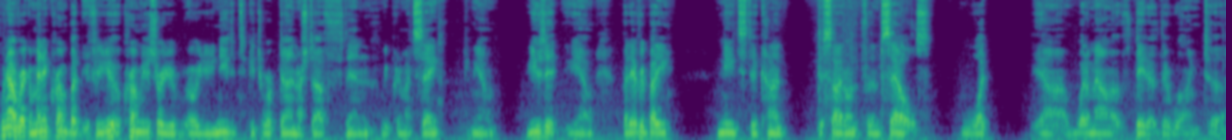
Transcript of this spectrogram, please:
we're not recommending Chrome, but if you're a Chrome user or you or you need to get your work done or stuff, then we pretty much say, you know, use it. You know, but everybody needs to kind of decide on for themselves what uh, what amount of data they're willing to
